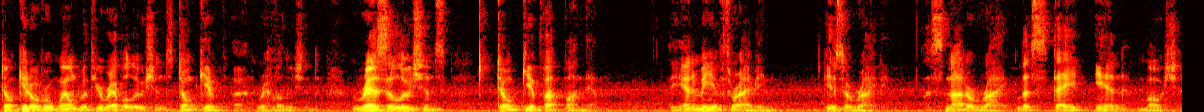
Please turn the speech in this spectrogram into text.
Don't get overwhelmed with your revolutions. Don't give uh, revolutions, resolutions. Don't give up on them. The enemy of thriving is arriving. Let's not arrive. Let's stay in motion.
